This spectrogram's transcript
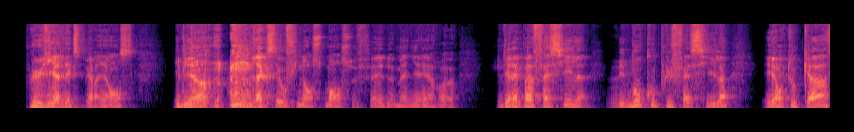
plus il y a d'expérience, eh bien, l'accès au financement se fait de manière, euh, je dirais pas facile, mhm. mais beaucoup plus facile, et en tout cas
